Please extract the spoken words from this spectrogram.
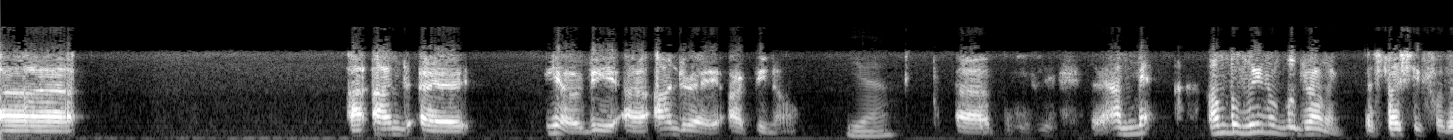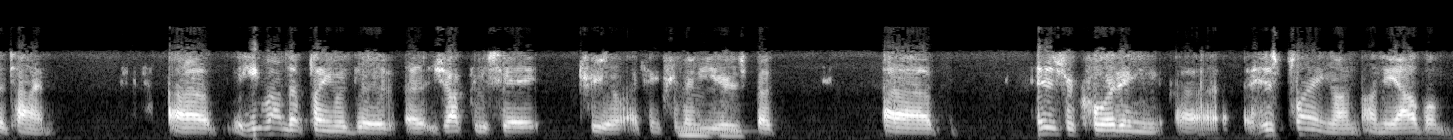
uh, uh, and, uh, you know, be uh, Andre Arpino. Yeah. Uh, unbelievable drumming, especially for the time. Uh, he wound up playing with the uh, Jacques Loussier trio, I think, for many Mhm. years. But uh, his recording, uh, his playing on, on the album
